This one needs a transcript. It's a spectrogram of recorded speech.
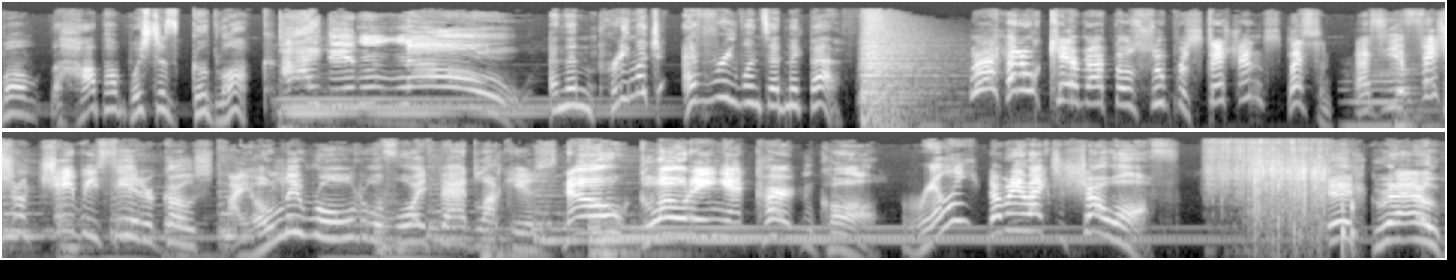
Well, Hop Pop wished us good luck. I didn't know. And then pretty much everyone said Macbeth. I don't care about those superstitions. Listen, as the official Chibi Theater ghost, my only rule to avoid bad luck is no gloating at curtain call. Really? Nobody likes to show off. It's gross.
